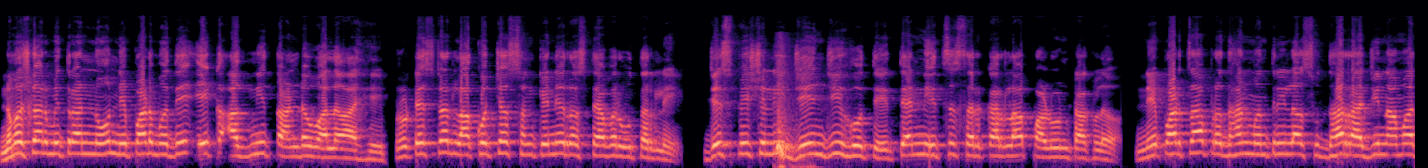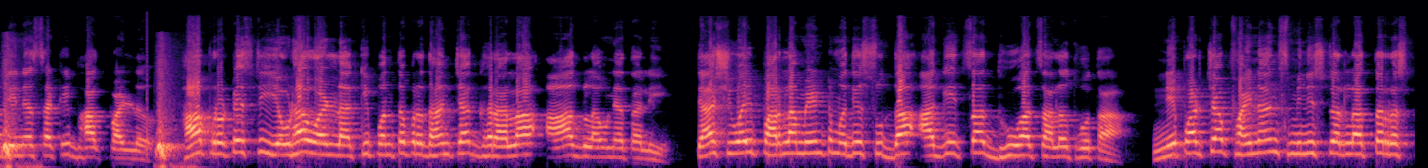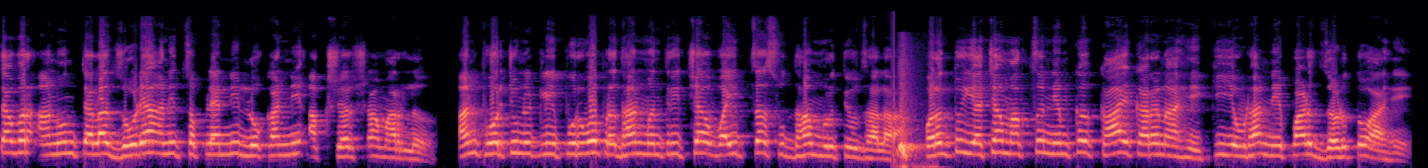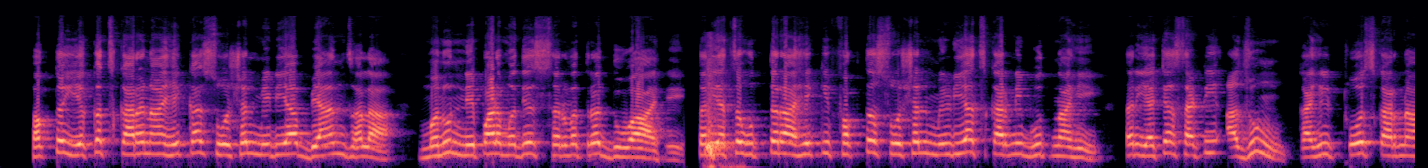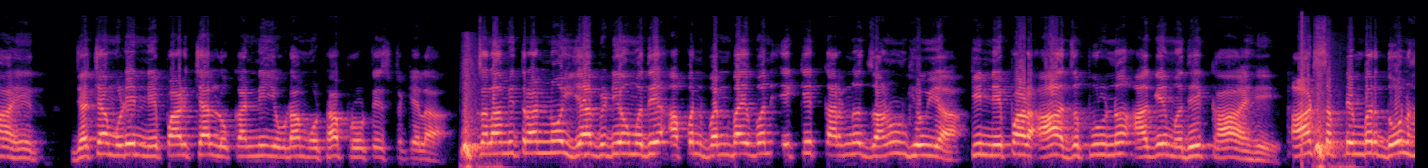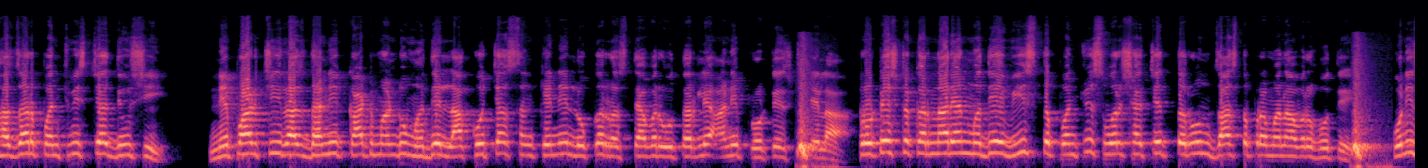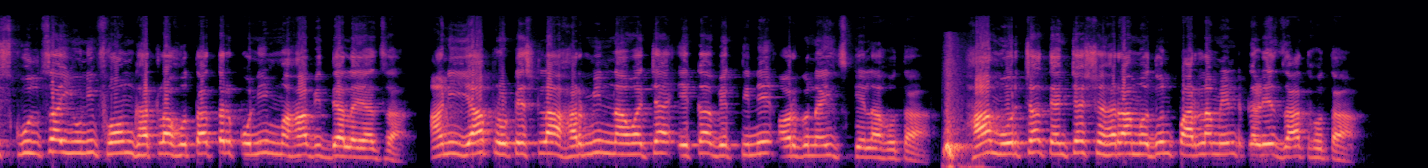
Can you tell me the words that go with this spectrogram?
नमस्कार मित्रांनो नेपाळमध्ये एक अग्नि तांडव आलं आहे. प्रोटेस्टर लाखोच्या संख्येने रस्त्यावर उतरले. जे स्पेशली जेन जी होते त्यांनीच सरकारला पाडून टाकलं. नेपाळचा प्रधानमंत्रीला सुद्धा राजीनामा देण्यासाठी भाग पाडलं. हा प्रोटेस्ट एवढा वाढला की पंतप्रधानच्या घराला आग लावण्यात आली. त्याशिवाय पार्लमेंटमध्ये सुद्धा आगीचा धुवा चालत होता. नेपाळच्या फायनान्स मिनिस्टरला तर रस्त्यावर आणून त्याला जोड्या आणि चपल्यांनी लोकांनी अक्षरशः मारलं. अनफॉर्च्युनेटली पूर्व प्रधानमंत्रीच्या वाईफचा सुद्धा मृत्यू झाला. परंतु याच्या मागचं नेमकं काय कारण आहे की एवढा नेपाळ जडतो आहे? फक्त एकच कारण आहे का सोशल मीडिया बॅन झाला? म्हणून नेपाळमध्ये सर्वत्र दुवा आहे. तर याचं उत्तर आहे की फक्त सोशल मीडियाच कारणीभूत नाही. तर याच्यासाठी अजून काही ठोस कारण आहेत ज्याच्यामुळे नेपाळच्या लोकांनी एवढा मोठा प्रोटेस्ट केला. चला मित्रांनो या व्हिडिओमध्ये आपण वन बाय वन एक एक कारण जाणून घेऊया की नेपाळ आज पूर्ण आगेमध्ये का आहे. आठ सप्टेंबर दोन हजार पंचवीसच्या दिवशी नेपाळची राजधानी काठमांडू मध्ये लाखोच्या संख्येने लोक रस्त्यावर उतरले आणि प्रोटेस्ट केला. प्रोटेस्ट करणाऱ्यांमध्ये वीस ते पंचवीस वर्षाचे तरुण जास्त प्रमाणावर होते. कोणी स्कूलचा युनिफॉर्म घातला होता तर कोणी महाविद्यालयाचा. आणि या प्रोटेस्टला हर्मिन नावाच्या एका व्यक्तीने ऑर्गनाईज केला होता. हा मोर्चा त्यांच्या शहरामधून पार्लमेंटकडे जात होता.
